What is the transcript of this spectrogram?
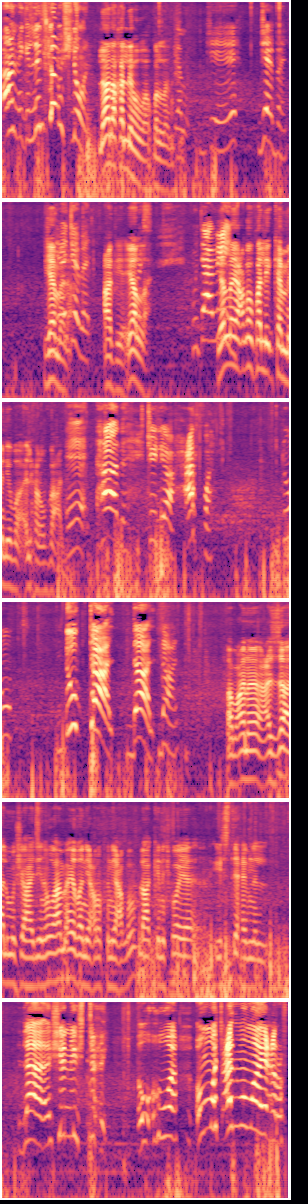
أنا قلت لكم شلون؟ لا لا خلي هو. بالله نشوف. يلا. جمل. جبل عافية يلا. يلا يعقوب خلي كمل يبا الحروف بعد. إيه هذا احكي لي حرفه دوب دوب تال دال دال. طبعا أعزائي المشاهدين هو هم أيضا يعرفن يعقوب لكن شوية يستحي من ال... لا شنو يستحي؟ هو هو أمة تعلمه ما يعرف.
